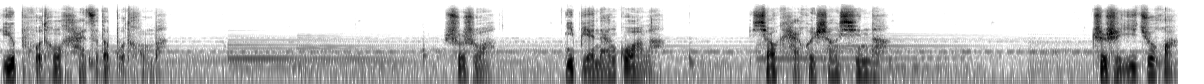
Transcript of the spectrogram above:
与普通孩子的不同吧。叔叔，你别难过了。小凯会伤心的。只是一句话，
